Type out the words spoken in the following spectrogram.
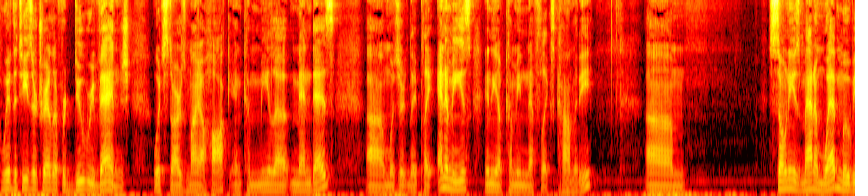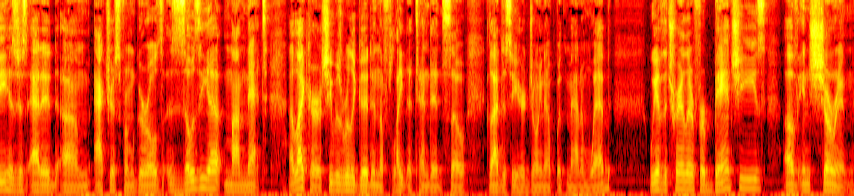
We have the teaser trailer for Do Revenge, which stars Maya Hawke and Camila Mendes, um, which are, they play enemies in the upcoming Netflix comedy. Um, Sony's Madame Web movie has just added um, actress from Girls, Zosia Mamet. I like her. She was really good in The Flight Attendant, so glad to see her join up with Madame Web. We have the trailer for Banshees of Inisherin.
